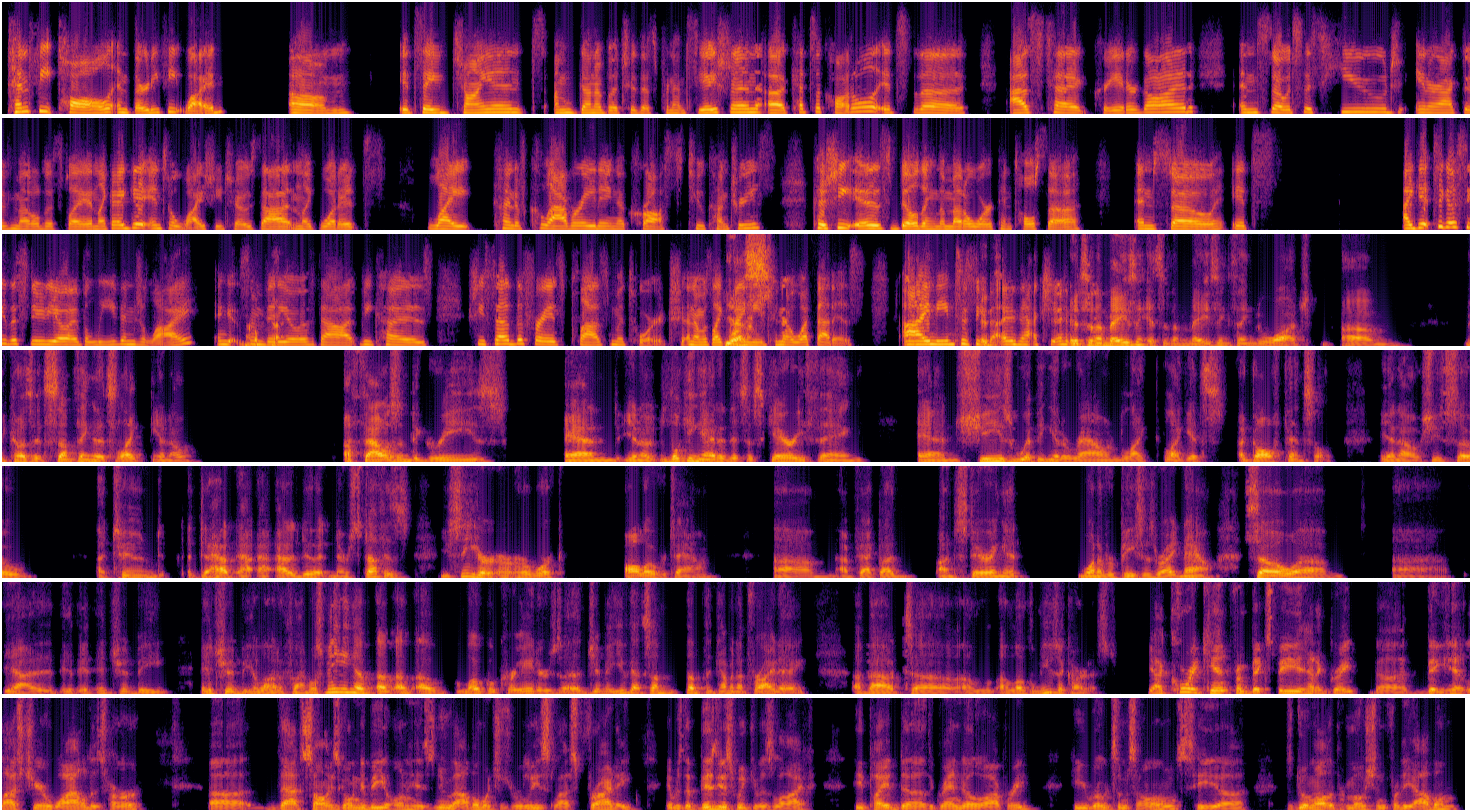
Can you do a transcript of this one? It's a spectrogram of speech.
10 feet tall and 30 feet wide. Um, it's a giant, I'm gonna butcher this pronunciation, uh, Quetzalcoatl. It's the Aztec creator god. And so it's this huge interactive metal display. And like I get into why she chose that and like what it's like kind of collaborating across two countries because she is building the metalwork in Tulsa. And so it's I get to go see the studio, I believe, in July and get some okay. video of that because she said the phrase plasma torch and i was like yes. i need to know what that is i need to see it's, that in action it's an amazing it's an amazing thing to watch um, because it's something that's like you know a thousand degrees and you know looking at it it's a scary thing and she's whipping it around like like it's a golf pencil you know she's so attuned to how how to do it, and her stuff is you see her her, her work all over town. Um, in fact, I I'm staring at one of her pieces right now. So um, uh, yeah, it, it, it should be it should be a lot of fun. Well, speaking of of, of local creators, uh, Jimmie, you've got some something coming up Friday about uh, a, a, local music artist. Yeah, Corey Kent from Bixby had a great uh, big hit last year, Wild as Her. Uh, that song is going to be on his new album, which was released last Friday. It was the busiest week of his life. He played uh, the Grand Ole Opry. He wrote some songs. He uh, was doing all the promotion for the album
